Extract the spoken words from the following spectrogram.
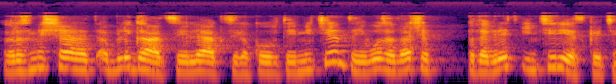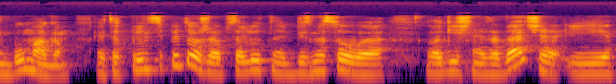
размещает облигации или акции какого-то эмитента, его задача подогреть интерес к этим бумагам. Это, в принципе, тоже абсолютно бизнесовая логичная задача, и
